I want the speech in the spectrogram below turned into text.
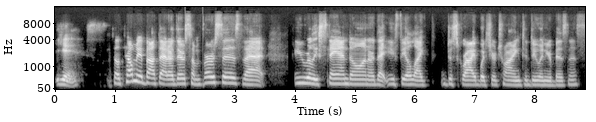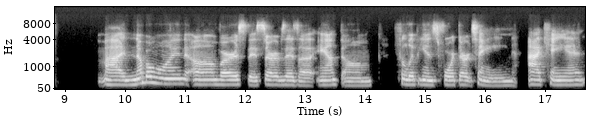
Yes. So tell me about that. Are there some verses that you really stand on or that you feel like describe what you're trying to do in your business? My number one um, verse that serves as an anthem, Philippians 4:13. I can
